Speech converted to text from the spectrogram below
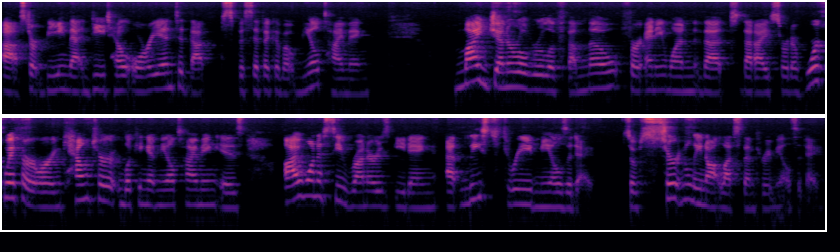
uh, start being that detail oriented that specific about meal timing. My general rule of thumb though for anyone that that i sort of work with or, or encounter looking at meal timing is i want to see runners eating at least three meals a day. So certainly not less than three meals a day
